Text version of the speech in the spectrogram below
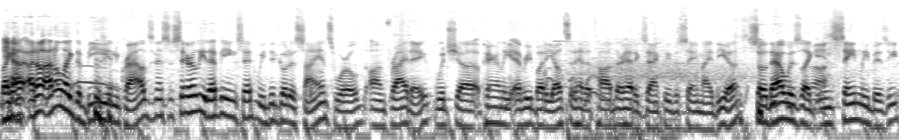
Like Yeah. I, I don't I don't like to be in crowds necessarily. That being said, we did go to Science World on Friday, which uh, apparently everybody else that had a toddler had exactly the same idea. So that was like insanely busy.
